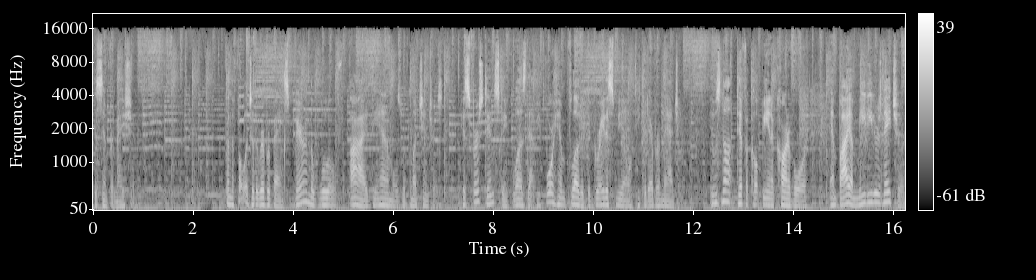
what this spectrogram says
this information? From the foliage of the riverbanks, Baron the wolf eyed the animals with much interest. His first instinct was that before him floated the greatest meal he could ever imagine. It was not difficult being a carnivore, and by a meat eater's nature,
